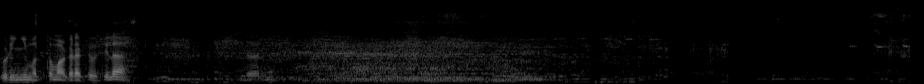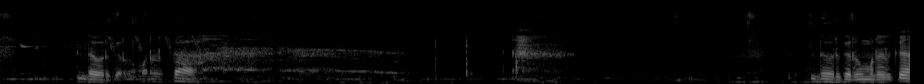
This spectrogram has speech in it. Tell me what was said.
பிடுங்கி மொத்தமாக கிடக்க பற்றியில் பாருங்க. இந்த ஒரு கருமரம் இருக்கா? இந்த ஒரு கருமரம் இருக்கா?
